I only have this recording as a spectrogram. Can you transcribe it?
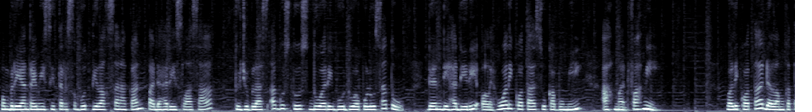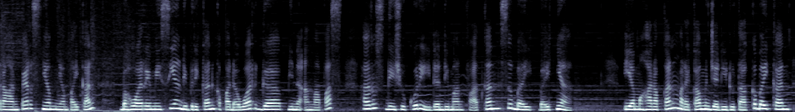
Pemberian remisi tersebut dilaksanakan pada hari Selasa, 17 Agustus 2021 dan dihadiri oleh Wali Kota Sukabumi, Ahmad Fahmi. Wali Kota dalam keterangan persnya menyampaikan bahwa remisi yang diberikan kepada warga binaan lapas harus disyukuri dan dimanfaatkan sebaik-baiknya. Ia mengharapkan mereka menjadi duta kebaikan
